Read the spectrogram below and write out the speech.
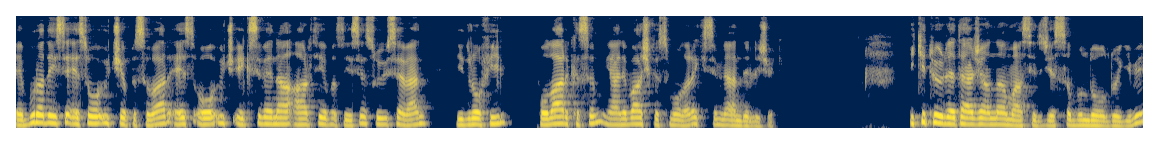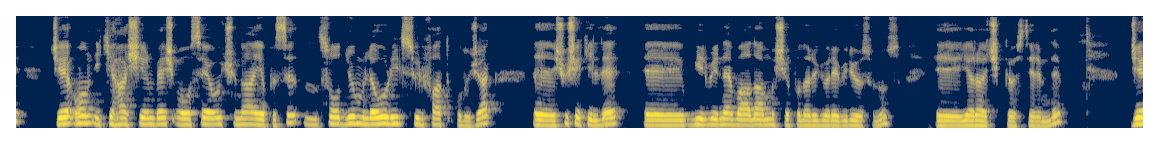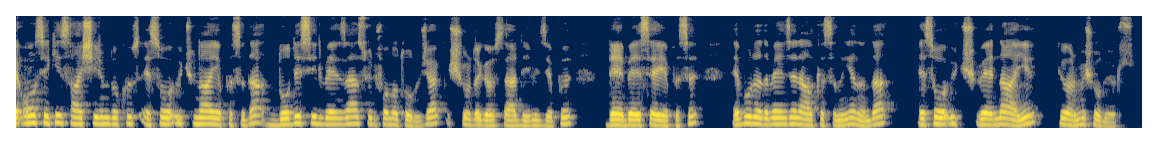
E, burada ise SO3 yapısı var. SO3 eksi ve Na artı yapısı ise suyu seven hidrofil polar kısım yani baş kısmı olarak isimlendirilecek. İki tür deterjandan bahsedeceğiz sabunda olduğu gibi. C12H25OSO3 Na yapısı sodyum lauril sülfat olacak. E, şu şekilde e, birbirine bağlanmış yapıları görebiliyorsunuz e, yarı açık gösterimde. C18H29SO3 Na yapısı da dodesil benzen sülfonat olacak. Şurada gösterdiğimiz yapı DBS yapısı. Ve burada da benzen halkasının yanında SO3 ve Na'yı görmüş oluyoruz.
